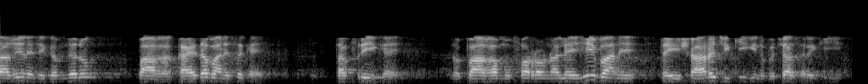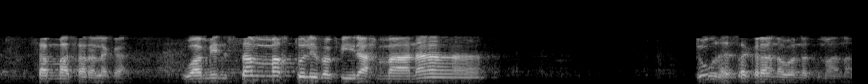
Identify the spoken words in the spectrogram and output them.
دا غیره چې ګمندرو پاغه قاعده باندې څه کوي تفریق کوي نو پاغه مفرعون له باندې ته اشاره چې کیږي نو بچا سره کیږي سم سره لگا ومن سم مختلف فی رحمانا دون سکران و ندمانا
